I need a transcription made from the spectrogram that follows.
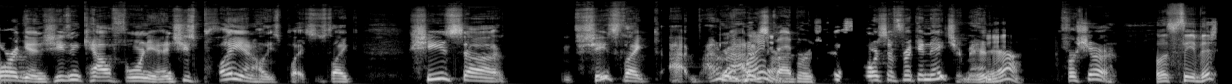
Oregon. She's in California, and she's playing all these places. Like she's, uh she's like, I, I don't know Good how to describe her. She's a force of freaking nature, man. Yeah. For sure. Let's see this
